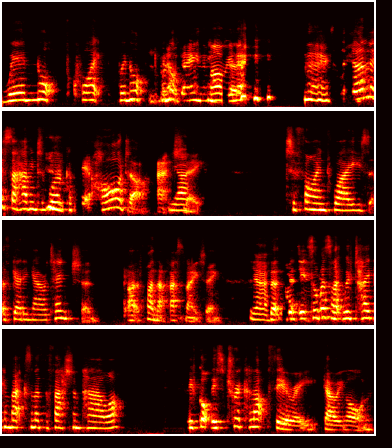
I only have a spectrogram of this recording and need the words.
we're not quite we're not we're, we're not, not them are we? No, no. So the journalists are having to work a bit harder actually yeah. to find ways of getting our attention. I find that fascinating yeah. But it's almost like we've taken back some of the fashion power. We've got this trickle up theory going on,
